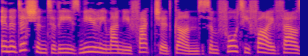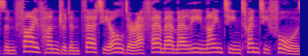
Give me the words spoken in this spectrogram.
In addition to these newly manufactured guns some 45,530 older FMMLE 1924s,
